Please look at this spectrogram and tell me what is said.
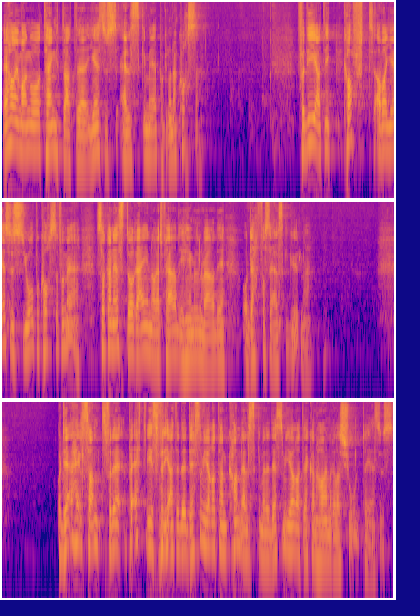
Jeg har i mange år tenkt at eh, Jesus elsker meg pga. korset. Fordi at i kraft av hva Jesus gjorde på korset for meg, så kan jeg stå ren og rettferdig i himmelen verdig, og derfor så elsker Gud meg. Og det er helt sant, for det, på et vis fordi det er det som gjør at han kan elske meg. Det er det som gjør at jeg kan ha en relasjon til Jesus.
